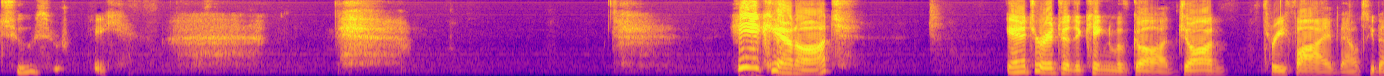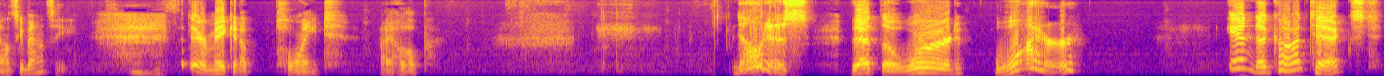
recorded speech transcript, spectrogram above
2, 3. He cannot enter into the kingdom of God. John 3 5. Bouncy, bouncy, bouncy. They're making a point, I hope. Notice that the word water in the context,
